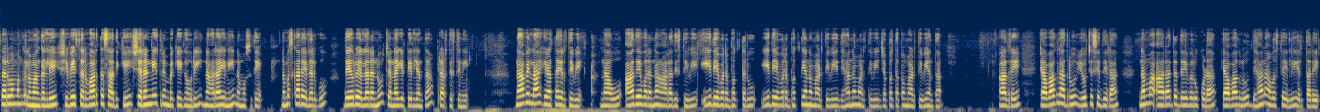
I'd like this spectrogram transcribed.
ಸರ್ವಮಂಗಲಮಾಂಗಲ್ಯೆ ಶಿವೆ ಸರ್ವಾರ್ಥ ಸಾಧಿಕೆ, ಶರಣ್ಯೇ ತ್ರ್ಯಂಬಕೆ ಗೌರಿ, ನಾರಾಯಣಿ ನಮೋಸ್ತುತೆ ನಮಸ್ಕಾರ ಎಲ್ಲರಿಗೂ. ದೇವರು ಎಲ್ಲರನ್ನೂ ಚೆನ್ನಾಗಿಟ್ಟಿರಲಿ ಅಂತ ಪ್ರಾರ್ಥಿಸ್ತೀನಿ. ನಾವೆಲ್ಲ ಹೇಳ್ತಾ ಇರ್ತೀವಿ, ನಾವು ಆ ದೇವರನ್ನು ಆರಾಧಿಸ್ತೀವಿ, ಈ ದೇವರ ಭಕ್ತರು, ಈ ದೇವರ ಭಕ್ತಿಯನ್ನು ಮಾಡ್ತೀವಿ, ಧ್ಯಾನ ಮಾಡ್ತೀವಿ, ಜಪ ತಪ ಮಾಡ್ತೀವಿ ಅಂತ. ಆದರೆ, ಯಾವಾಗಲಾದರೂ ಯೋಚಿಸಿದ್ದೀರಾ? ನಮ್ಮ ಆರಾಧ್ಯ ದೇವರು ಕೂಡ ಯಾವಾಗಲೂ ಧ್ಯಾನ ಅವಸ್ಥೆಯಲ್ಲಿ ಇರ್ತಾರೆ.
